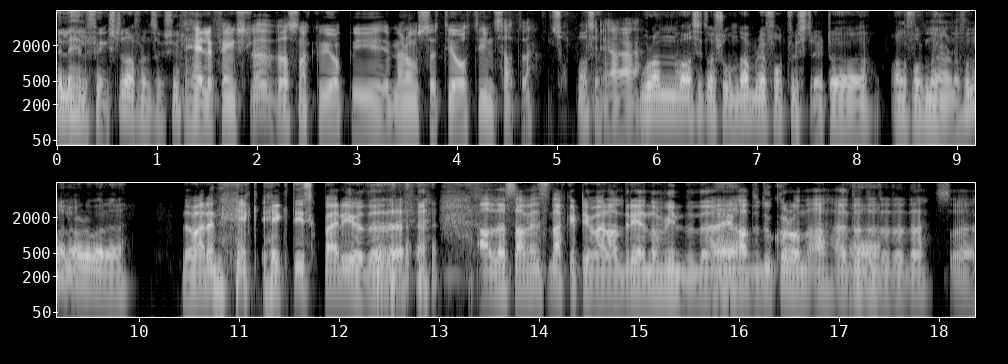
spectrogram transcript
Eller hele fengselet, da, for den saks skyld. Hele fengselet, da snakker vi opp i mellom 70 og 80 innsatte. Såpass, ja. ja. Hvordan var situasjonen da? Ble folk frustrert og hadde folk nøyerne og sånn, eller var det bare det var en hek hektisk periode. Alle sammen snakker til hverandre gjennom vinduene. 'Hadde du korona?' Så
